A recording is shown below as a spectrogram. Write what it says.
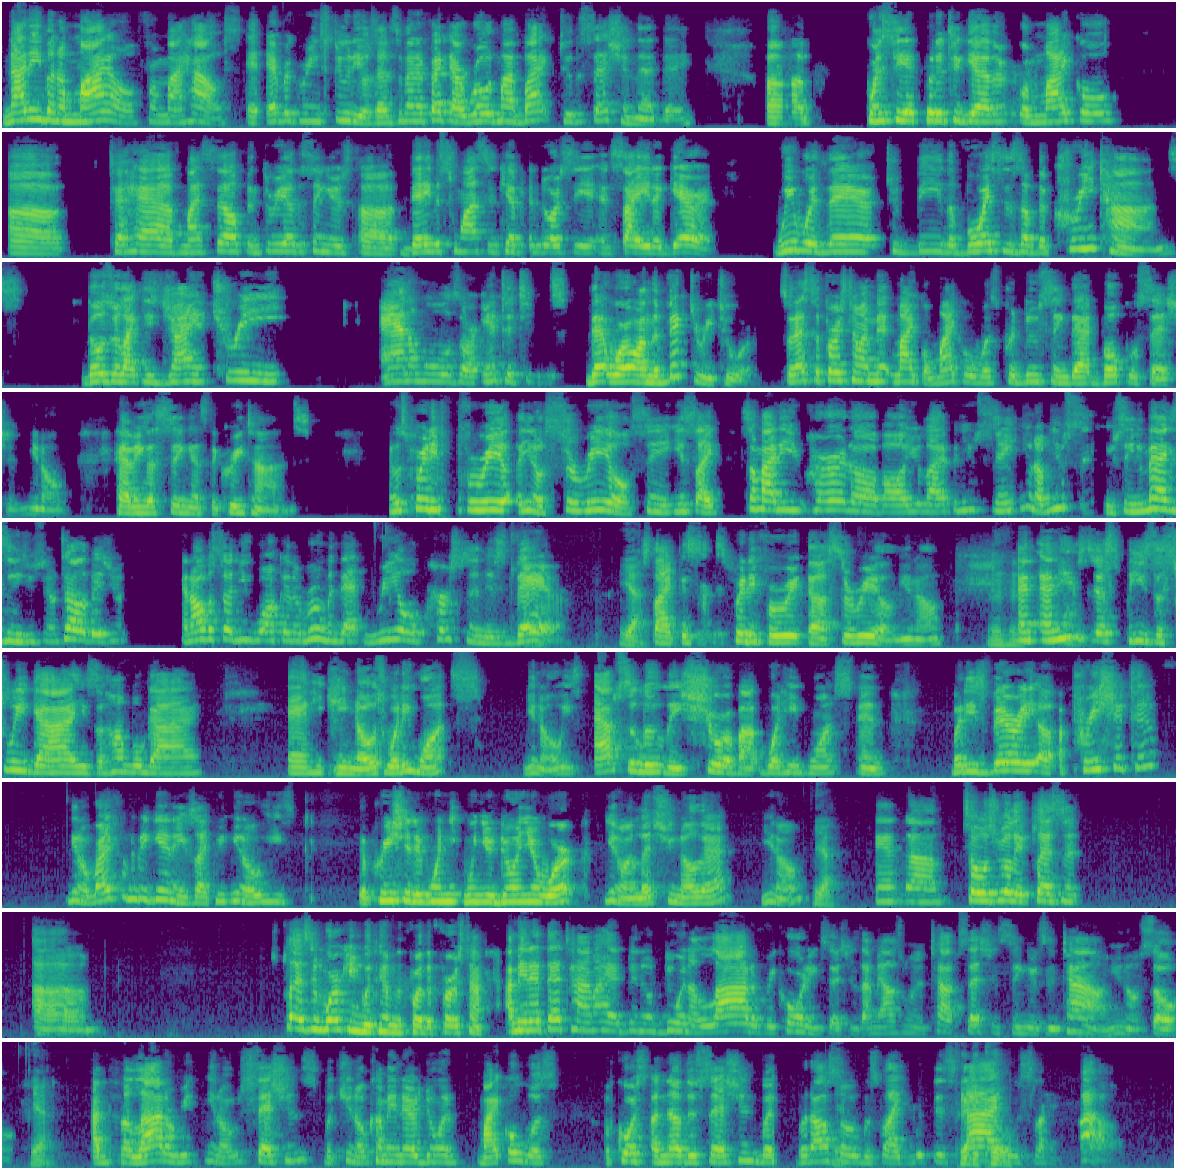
Not even a mile from my house at Evergreen Studios. As a matter of fact, I rode my bike to the session that day. Uh, Quincy had put it together for Michael uh, to have myself and three other singers, uh, David Swanson, Kevin Dorsey, and Siedah Garrett. We were there to be the voices of the Kreetons. Those are like these giant tree animals or entities that were on the Victory Tour. So that's the first time I met Michael. Michael was producing that vocal session, you know, having us sing as the Kreetons. It was pretty for real, you know, surreal seeing. It's like somebody you've heard of all your life, and you've seen, you know, you've seen, you've seen the magazines, you've seen on television, and all of a sudden you walk in the room and that real person is there. Yeah, it's like it's, it's pretty for uh, surreal, you know. Mm-hmm. And and he's just he's a sweet guy. He's a humble guy, and he he knows what he wants. You know, he's absolutely sure about what he wants, and but he's very uh, appreciative. You know, right from the beginning, he's like, you know, he's appreciative when you, when you're doing your work, you know, and lets you know that, you know. Yeah. And uh, so it was really a pleasant, um, pleasant working with him for the first time. I mean, at that time, I had been doing a lot of recording sessions. I mean, I was one of the top session singers in town, you know. So yeah, I've done a lot of you know sessions, but you know, coming there doing Michael was, of course, another session, but but also yeah. it was like with this Pretty guy cool. who was like, wow,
